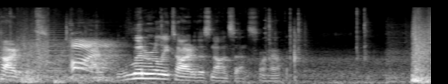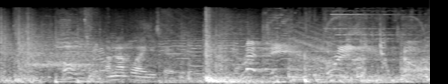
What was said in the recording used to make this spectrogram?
Tired of this. Time. Literally tired of this nonsense. What happened? I'm not playing these characters. Red team. Three, two,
